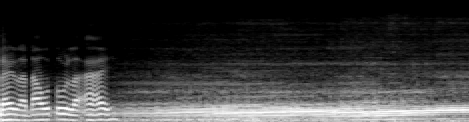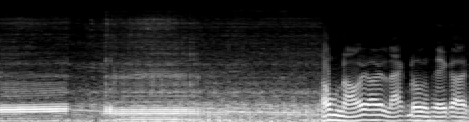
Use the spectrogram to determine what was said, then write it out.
Đây là đâu tôi là ai? Ông nội ơi lạc đường thiệt rồi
